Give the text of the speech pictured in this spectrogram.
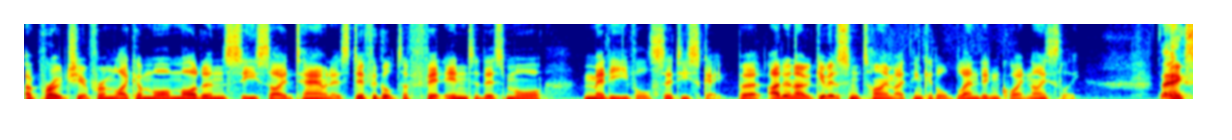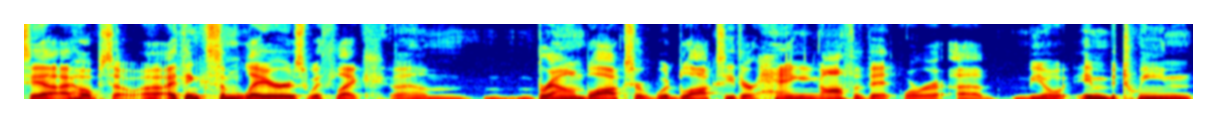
approach it from like a more modern seaside town. It's difficult to fit into this more medieval cityscape, but I don't know. Give it some time. I think it'll blend in quite nicely. Thanks. Yeah, I hope so. Uh, I think some layers with like um, brown blocks or wood blocks, either hanging off of it or uh, you know in between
